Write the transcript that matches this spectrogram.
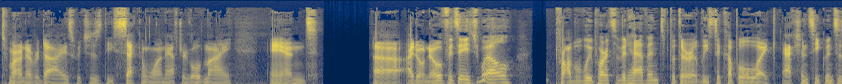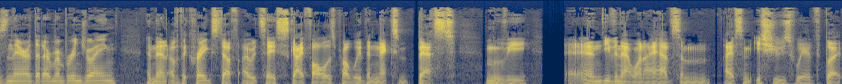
Tomorrow Never Dies, which is the second one after Goldeneye, and uh, I don't know if it's aged well. Probably parts of it haven't, but there are at least a couple like action sequences in there that I remember enjoying. And then of the Craig stuff, I would say Skyfall is probably the next best movie, and even that one I have some I have some issues with, but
